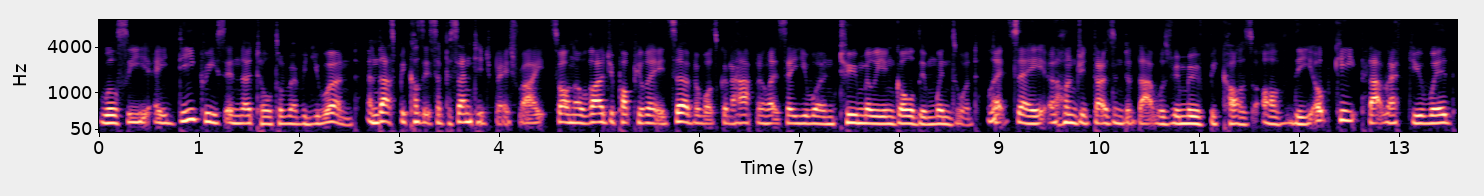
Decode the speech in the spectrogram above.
will see a decrease in their total revenue earned. And that's because it's a percentage base, right? So on a larger populated server, what's going to happen, let's say you earn 2 million million gold in Windsward. Let's say 100,000 of that was removed because of the upkeep that left you with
